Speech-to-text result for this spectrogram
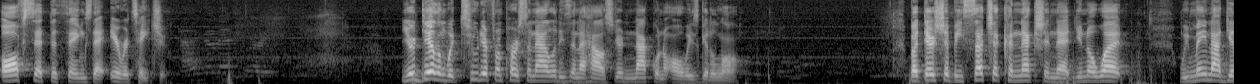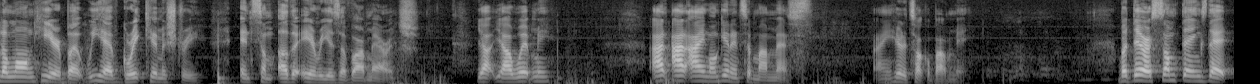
offset the things that irritate you. You're dealing with two different personalities in the house, you're not going to always get along. But there should be such a connection that, you know what, we may not get along here, but we have great chemistry in some other areas of our marriage. Y'all, y'all with me? I, I, I ain't going to get into my mess. I ain't here to talk about me. But there are some things that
